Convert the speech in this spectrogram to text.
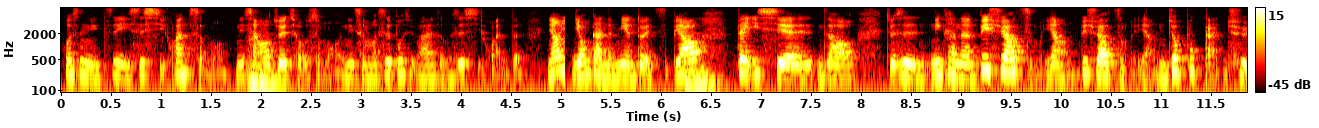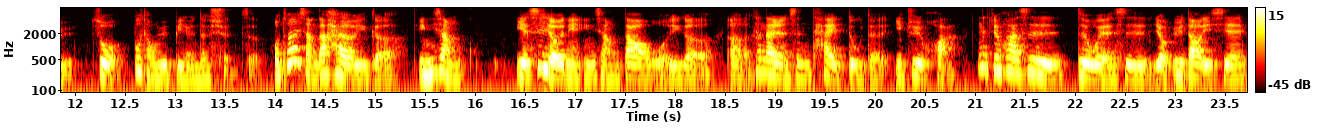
或是你自己是喜欢什么，你想要追求什么，你什么是不喜欢，什么是喜欢的，你要勇敢的面对，不要被一些你知道，就是你可能必须要怎么样，必须要怎么样，你就不敢去做不同于别人的选择。我突然想到还有一个影响。也是有一点影响到我一个呃看待人生态度的一句话，那句话是，是我也是有遇到一些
